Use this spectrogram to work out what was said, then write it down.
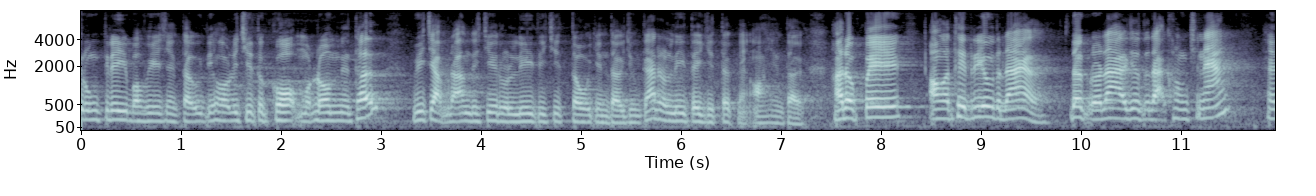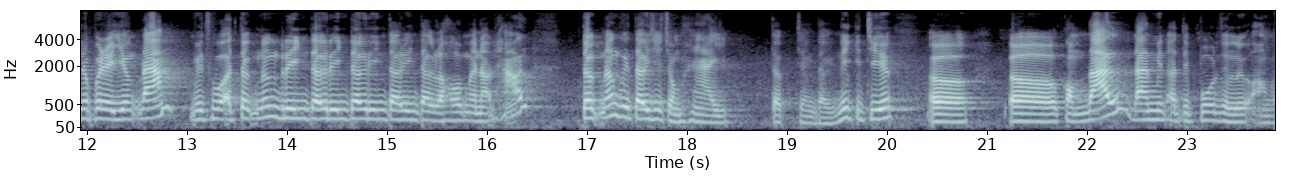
ទ្រង់ទ្រីរបស់វាចឹងទៅឧទាហរណ៍ដូចជាតកកម្ដុំនេះទៅវាចាប់ដើមទៅជារលីទៅជាតូចចឹងទៅជួនកាលរលីទៅជាទឹកទាំងអស់ចឹងទៅហើយដល់ពេលអង្គធាតុរាវដដែល ទឹកដដែលយកទៅដាក់ក្នុងឆ្នាំងហើយដល់ពេលដែលយើងដាំវាធ្វើឲ្យទឹកនឹងរីងទៅរីងទៅរីងទៅរីងទៅរហូតមកអត់ហើយទឹកហ្នឹងវាទៅជាចំហាយទឹកចឹងទៅនេះគឺជាអឺអឺកម្ដៅដែលមានអតិពលទៅលើអង្គ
